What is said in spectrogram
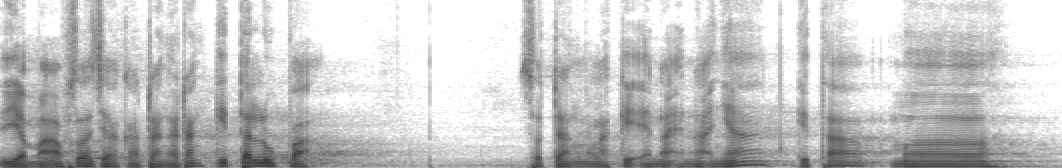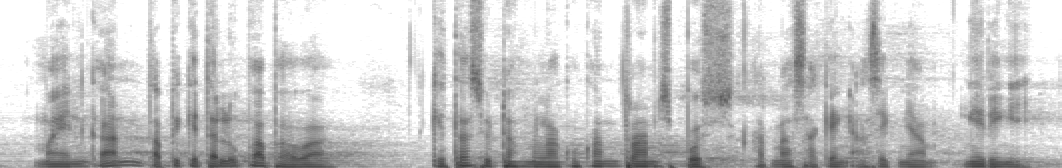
ya maaf saja kadang-kadang kita lupa. Sedang lagi enak-enaknya kita memainkan tapi kita lupa bahwa kita sudah melakukan transpose karena saking asiknya ngiringi.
